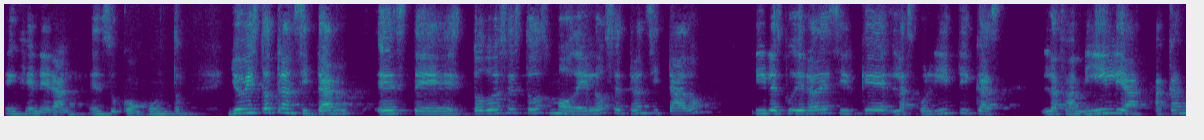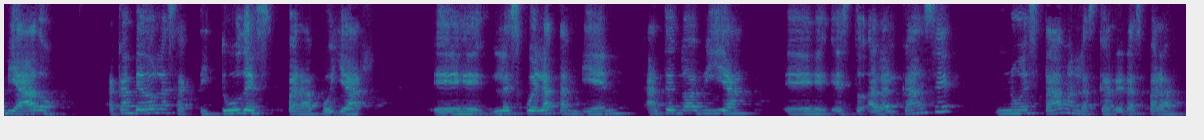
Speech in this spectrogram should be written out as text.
en general, en su conjunto. Yo he visto transitar este, todos estos modelos, he transitado y les pudiera decir que las políticas, la familia ha cambiado, ha cambiado las actitudes para apoyar. Eh, la escuela también, antes no había eh, esto al alcance, no estaban las carreras para,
